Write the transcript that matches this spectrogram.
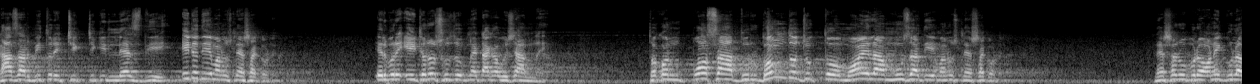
গাঁজার ভিতরে টিকটিকির লেজ দিয়ে, এটা দিয়ে মানুষ নেশা করে। এরপরে এইটারও সুযোগ নাই টাকা পয়সা আর নাই। তখন পচা, দুর্গন্ধযুক্ত ময়লা, মুজা দিয়ে মানুষ নেশা করে। নেশার উপরে অনেকগুলা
